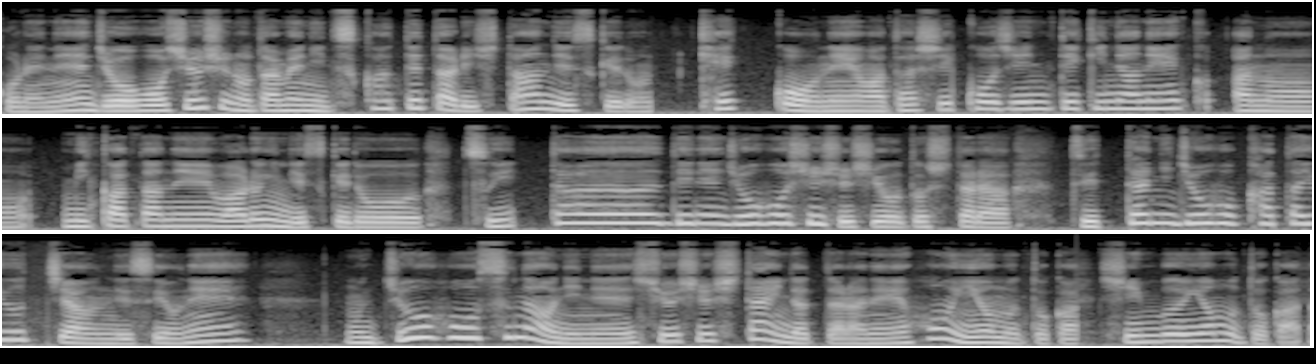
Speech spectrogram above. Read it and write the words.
これね情報収集のために使ってたりしたんですけど結構ね私個人的なねあの見方ね悪いんですけどツイッターでね情報収集しようとしたら絶対に情報偏っちゃうんですよね。もう情報を素直にね収集したいんだったらね本読むとか新聞読むとか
